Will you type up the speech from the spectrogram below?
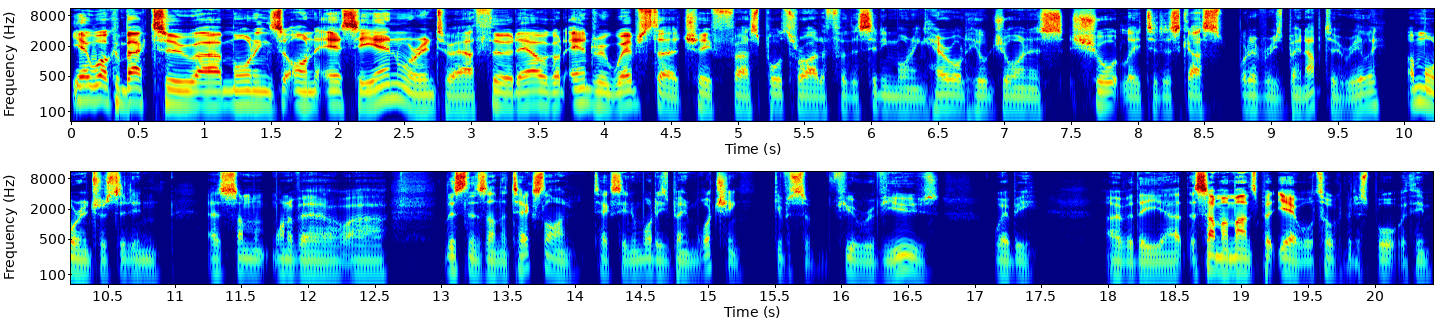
Yeah, welcome back to uh, Mornings on SEN. We're into our third hour. We've got Andrew Webster, Chief uh, Sports Writer for the Sydney Morning Herald. He'll join us shortly to discuss whatever he's been up to, really. I'm more interested in, as some one of our uh, listeners on the text line texted in, what he's been watching. Give us a few reviews, Webby, over the, uh, the summer months. But yeah, we'll talk a bit of sport with him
